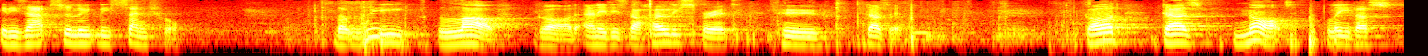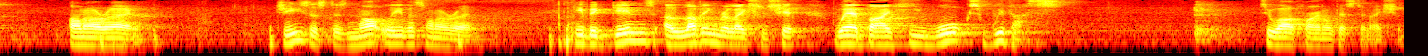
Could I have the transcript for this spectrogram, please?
It is absolutely central that we love God, and it is the Holy Spirit who does it. God does not leave us on our own. Jesus does not leave us on our own. He begins a loving relationship whereby He walks with us to our final destination.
